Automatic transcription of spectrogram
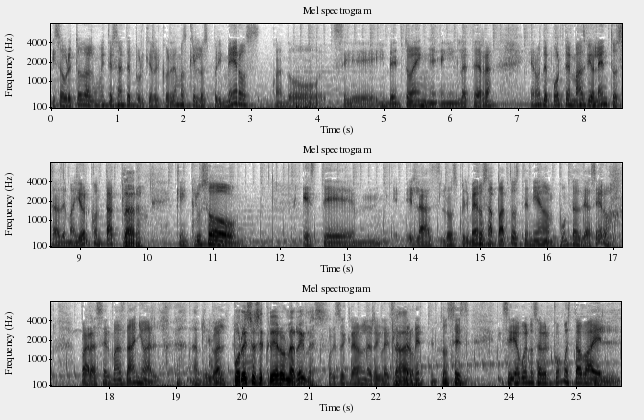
Y sobre todo algo muy interesante porque recordemos que los primeros, cuando se inventó en, Inglaterra, era un deporte más violento, o sea, de mayor contacto. Claro. Que incluso este, las, los primeros zapatos tenían puntas de acero para hacer más daño al, rival. Por eso se crearon las reglas. Por eso se crearon las reglas, exactamente. Entonces, sería bueno saber cómo estaba el,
